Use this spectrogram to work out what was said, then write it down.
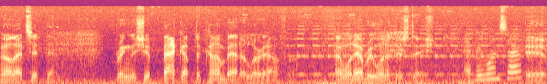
Well, that's it then. Bring the ship back up to Combat Alert Alpha. I want everyone at their stations. Everyone, sir? Everyone.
